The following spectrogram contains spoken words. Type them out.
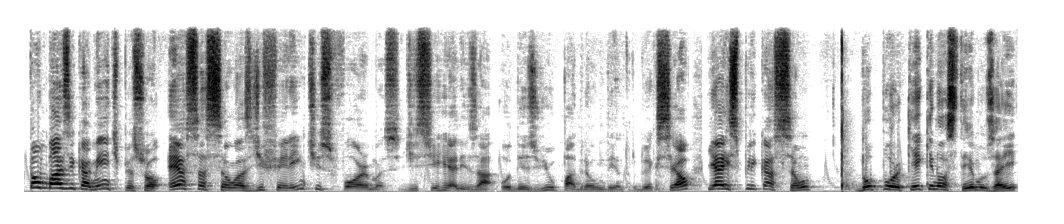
Então, basicamente, pessoal, essas são as diferentes formas de se realizar o desvio padrão dentro do Excel e a explicação do porquê que nós temos aí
